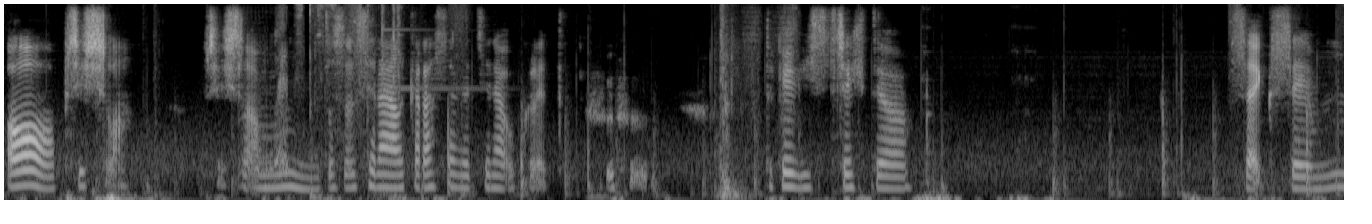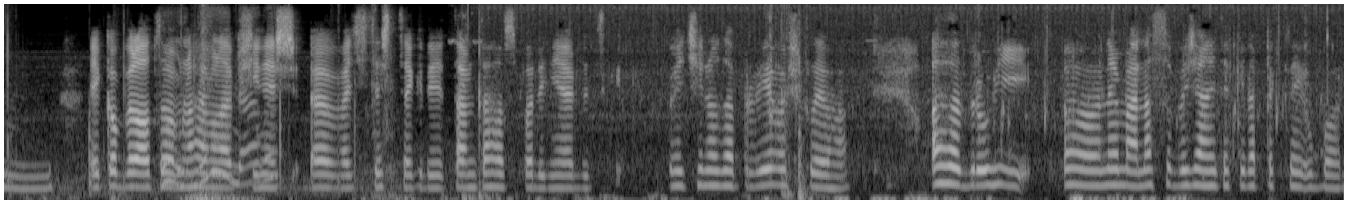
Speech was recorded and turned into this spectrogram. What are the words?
O, přišla. Přišla, mm, to jsem si najel krasavici na uklid. Takový výstřih, jo. Sexy, mm. Jako bylo to mnohem lepší než uh, ve čtyřce, kdy tam ta hospodyně je vždycky většinou za prvý ošklivá. A za druhý uh, nemá na sobě žádný taky pěkný úbor.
